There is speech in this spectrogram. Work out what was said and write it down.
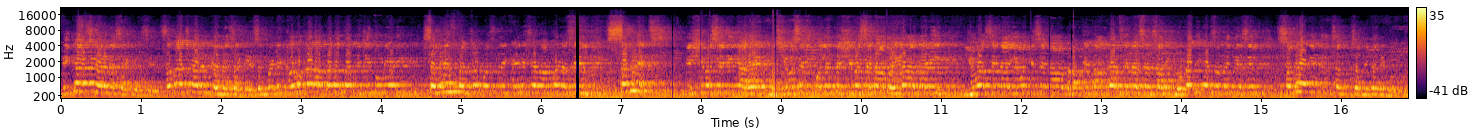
विकास करण्यासाठी असेल समाजकारण करण्यासाठी असेल म्हणजे खरोखर आपण आता जी तुम्ही आणि सगळेच मंचावर बसले खैरेसाहेब आपण असेल सगळेच ते शिवसैनिक आहेत शिवसैनिक बोलले तर शिवसेना महिला आघाडी युवा सेना युवती सेना भारतीय कामगार सेना असेल स्थानिक लोकाधिकार समिती असेल सगळ्या संविधानी बोलतो.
